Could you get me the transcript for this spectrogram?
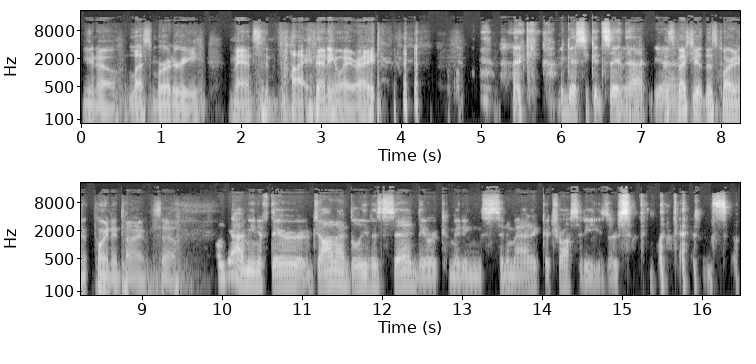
you know less murdery Manson vibe anyway, right? i guess you could say that yeah Especially at this part point in time. So well, yeah i mean if they're john i believe has said they were committing cinematic atrocities or something like that and so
